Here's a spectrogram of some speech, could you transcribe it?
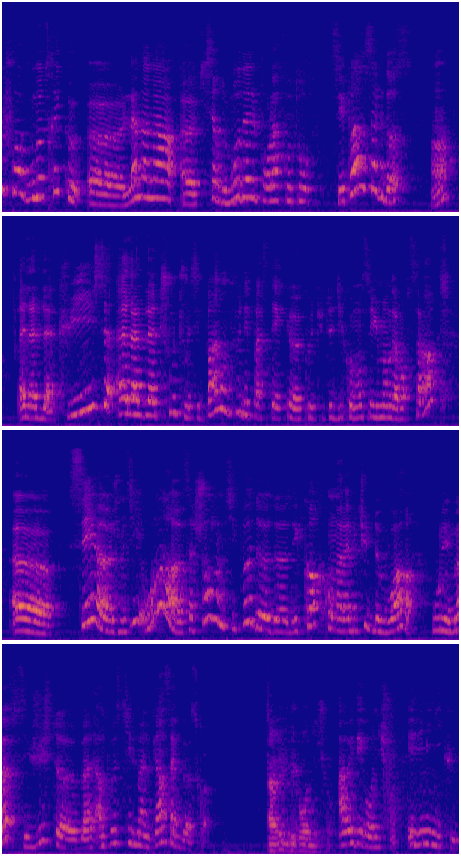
une fois, vous noterez que euh, la nana euh, qui sert de modèle pour la photo, c'est pas un sac d'os. Hein elle a de la cuisse, elle a de la tchouch, mais c'est pas non plus des pastèques euh, que tu te dis comment c'est humain d'avoir ça. Euh, c'est, euh, je me dis, waouh, ça change un petit peu de, de- des corps qu'on a l'habitude de voir, où les meufs, c'est juste bah, un peu style mannequin, sac d'os, quoi. Avec des gros nichons. Avec des gros nichons et des mini-culs.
